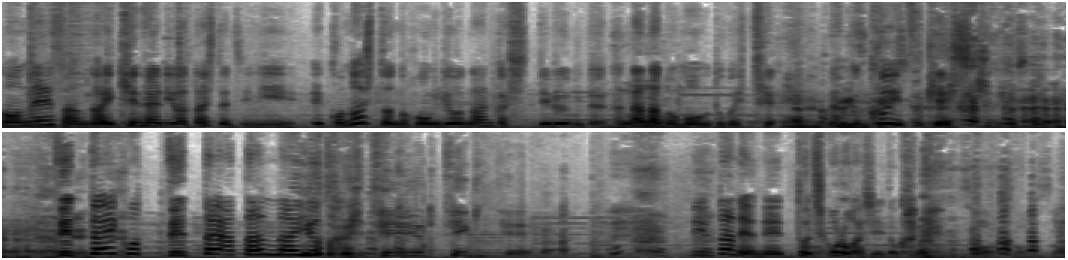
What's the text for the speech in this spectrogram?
そのお姉さんがいきなり私たちに「えこの人の本業なんか知ってる?」みたいな「何だと思う?」とか言って、うん。なんかクイズ形式。で絶対こ絶対当たんないよとか言って言ってきて。で言ったんだよね。土地転がしとかね。そうそうそう。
